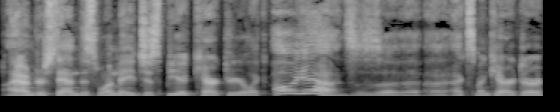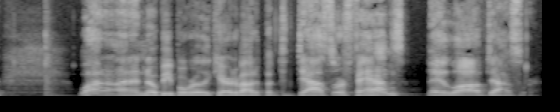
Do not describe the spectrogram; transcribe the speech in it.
I understand this one may just be a character you're like, oh yeah, this is a, a X Men character. Well, I didn't know people really cared about it, but the Dazzler fans, they love Dazzler.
